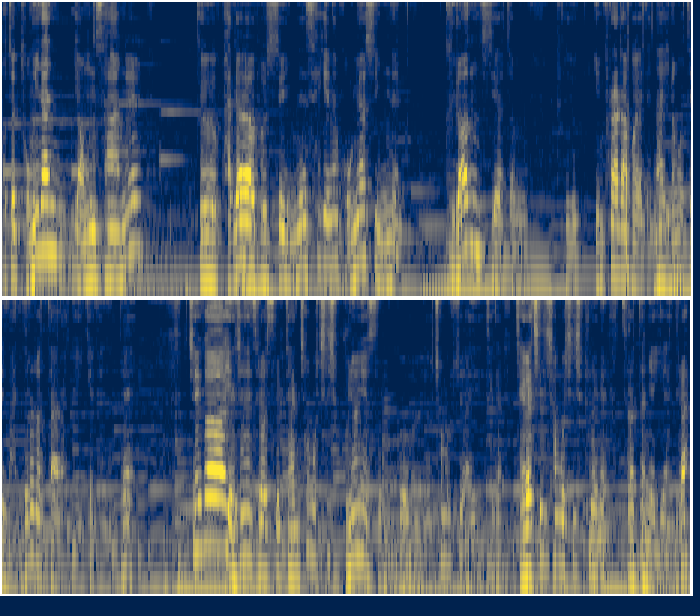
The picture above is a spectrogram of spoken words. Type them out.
어떤 동일한 영상을 그 받아볼 수 있는 세계는 공유할 수 있는 그런 이제 어떤 그 인프라라고 해야 되나 이런 것들이 만들어졌다라는 얘기가 되는데 제가 예전에 들었을 때 한 1979년이었을 거예요. 1970, 아니, 제가 제가 1979년에 들었던 얘기가 아니라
